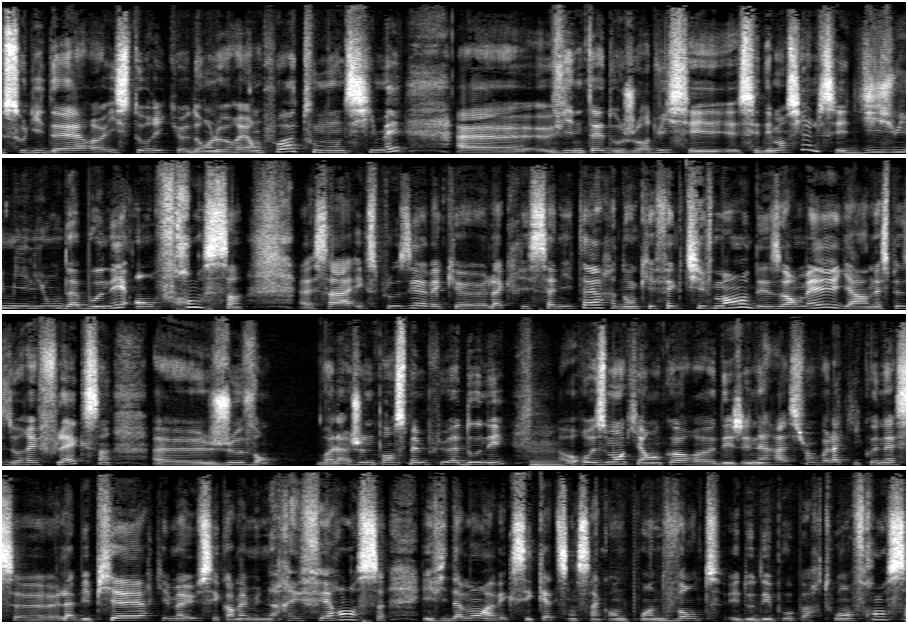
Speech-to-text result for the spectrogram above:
solidaire, historique dans le réemploi, tout le monde s'y met. Vinted aujourd'hui, c'est démentiel, c'est 18 millions d'abonnés en France. ça a explosé avec la crise sanitaire, donc effectivement, désormais, il y a un espèce de réflexe, je vends voilà, je ne pense même plus à donner. Mmh. Heureusement qu'il y a encore euh, des générations voilà, qui connaissent euh, l'abbé Pierre, qui Emmaüs, c'est quand même une référence, évidemment, avec ses 450 points de vente et de dépôt partout en France.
